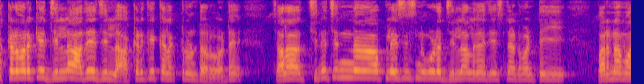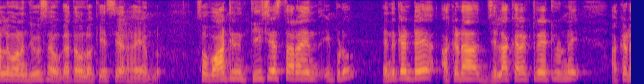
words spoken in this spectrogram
అక్కడ వరకే జిల్లా అదే జిల్లా అక్కడికే కలెక్టర్ ఉంటారు. అంటే చాలా చిన్న చిన్న ప్లేసెస్ని కూడా జిల్లాలుగా చేసినటువంటి పరిణామాలు మనం చూసాం గతంలో కేసీఆర్ హయాంలో. సో వాటిని తీసేస్తారా ఇప్పుడు? ఎందుకంటే అక్కడ జిల్లా కలెక్టరేట్లు ఉన్నాయి అక్కడ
